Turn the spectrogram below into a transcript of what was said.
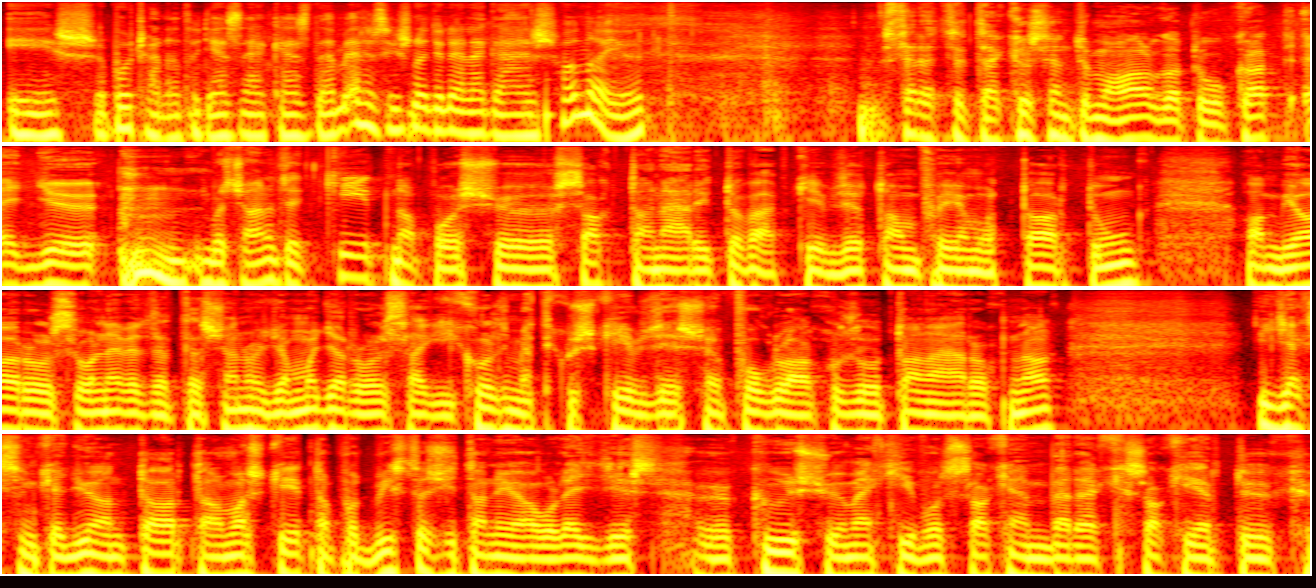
és bocsánat, hogy ezzel kezdem, először is nagyon elegáns, honnan jött? Szeretettel köszöntöm a hallgatókat. Egy, bocsánat, egy kétnapos szaktanári továbbképző tanfolyamot tartunk, ami arról szól nevezetesen, hogy a magyarországi kozmetikus képzéssel foglalkozó tanároknak Igyekszünk egy olyan tartalmas két napot biztosítani, ahol egyrészt külső meghívott szakemberek, szakértők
